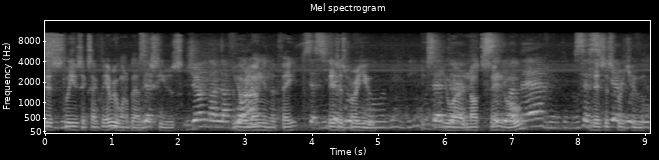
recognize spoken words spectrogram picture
this leaves exactly everyone without excuse. You are young in the faith, this is for you. You are not single, this is for you.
